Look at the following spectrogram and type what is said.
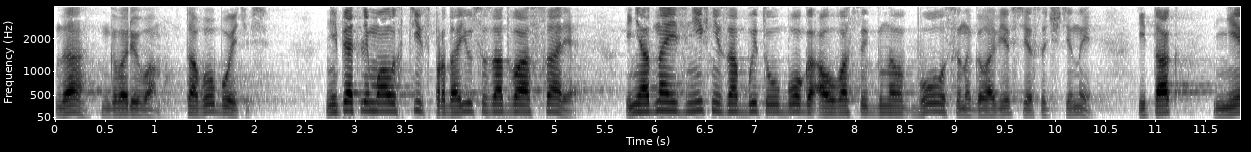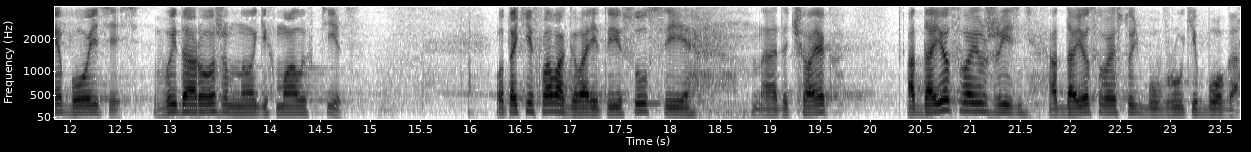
Да, говорю вам, того бойтесь. Не пять ли малых птиц продаются за два ассария, и ни одна из них не забыта у Бога, а у вас и волосы на голове все сочтены. Итак, не бойтесь, вы дороже многих малых птиц. Вот такие слова говорит Иисус, и а, этот человек отдает свою жизнь, отдает свою судьбу в руки Бога,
